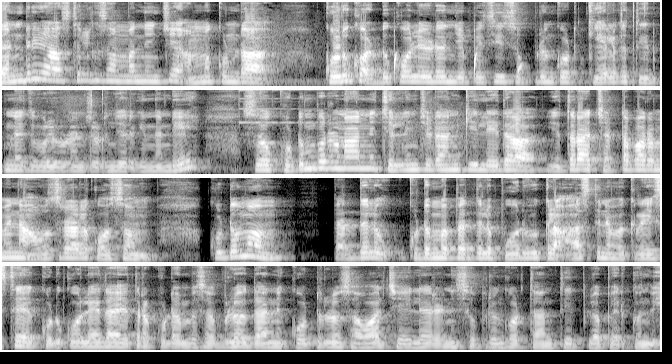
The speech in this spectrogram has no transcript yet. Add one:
తండ్రి ఆస్తులకు సంబంధించి అమ్మకుండా కొడుకు అడ్డుకోలేడు అని చెప్పేసి సుప్రీంకోర్టు కీలక తీర్పుని అయితే వెలువరించడం జరిగిందండి. సో కుటుంబ రుణాన్ని చెల్లించడానికి లేదా ఇతర చట్టపరమైన అవసరాల కోసం కుటుంబం పెద్దలు కుటుంబ పెద్దలు పూర్వీకుల ఆస్తిని విక్రయిస్తే కొడుకు లేదా ఇతర కుటుంబ సభ్యులు దాన్ని కోర్టులో సవాల్ చేయలేరని సుప్రీంకోర్టు తన తీర్పులో పేర్కొంది.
